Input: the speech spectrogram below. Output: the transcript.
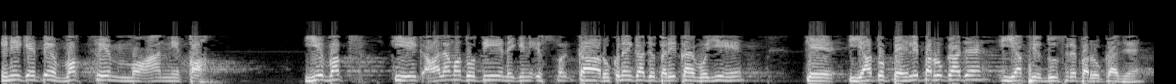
انہیں کہتے ہیں وقف معانقہ۔ یہ وقف کی ایک علامت ہوتی ہے، لیکن اس کا رکنے کا جو طریقہ ہے وہ یہ ہے کہ یا تو پہلے پر رکا جائے یا پھر دوسرے پر رکا جائے۔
